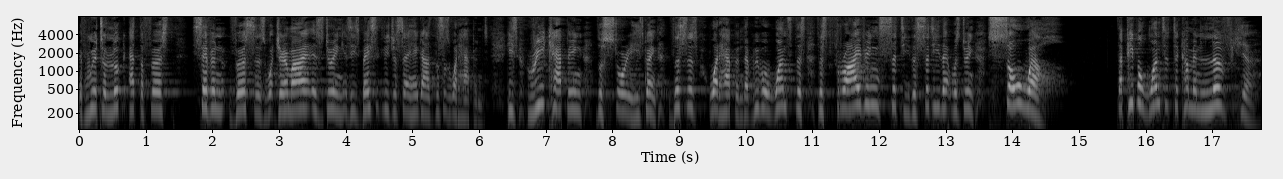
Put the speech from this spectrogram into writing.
If we were to look at the first seven verses, what Jeremiah is doing is he's basically just saying, hey guys, this is what happened. He's recapping the story. He's going, this is what happened. That we were once this, this thriving city, the city that was doing so well, that people wanted to come and live here.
